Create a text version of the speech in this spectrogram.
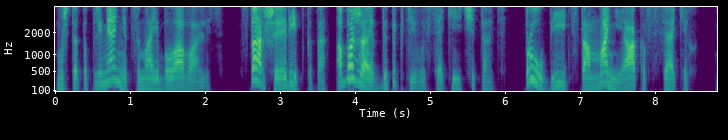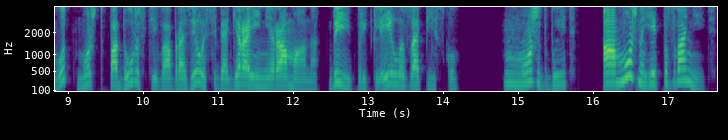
Может, это племянницы мои баловались? Старшая Ритка-то обожает детективы всякие читать. Про убийц там, маньяков всяких. Вот, может, по дурости вообразила себя героиней романа, да и приклеила записку. Может быть. А можно ей позвонить?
